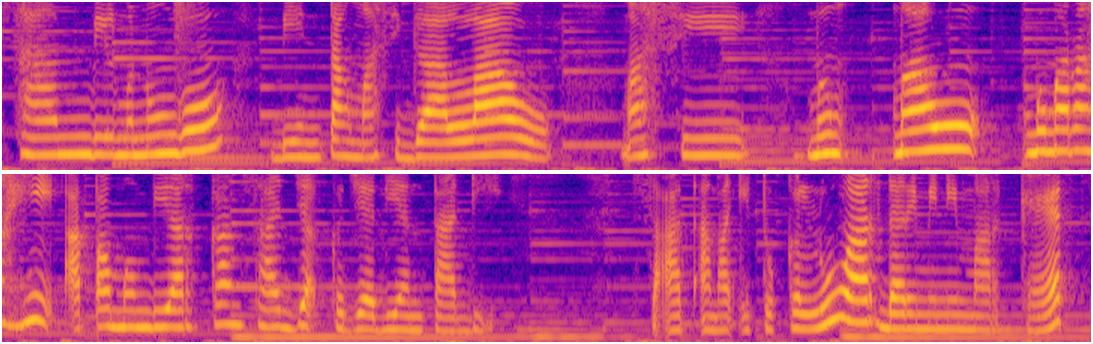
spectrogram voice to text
sambil menunggu Bintang masih galau, masih mem mau memarahi atau membiarkan saja kejadian tadi. Saat anak itu keluar dari minimarket,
